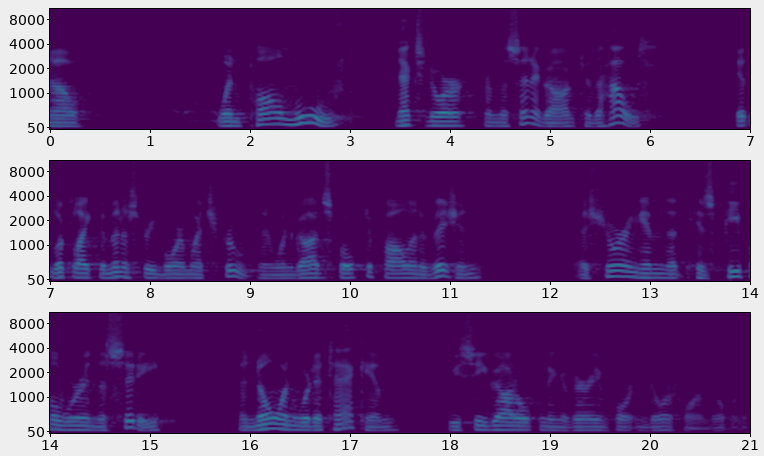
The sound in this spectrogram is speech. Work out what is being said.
Now, when Paul moved next door from the synagogue to the house, it looked like the ministry bore much fruit. And when God spoke to Paul in a vision, assuring him that his people were in the city and no one would attack him, we see God opening a very important door for him, don't we?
